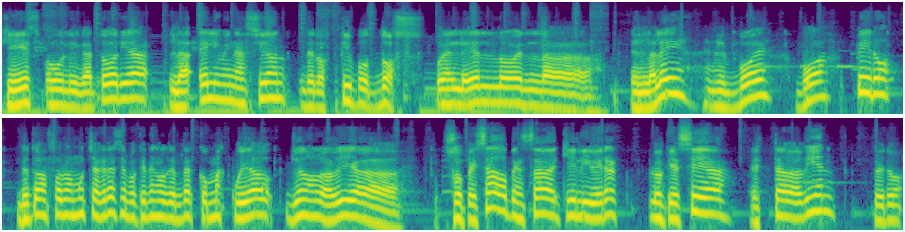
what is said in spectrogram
que es obligatoria la eliminación de los tipos 2. Pueden leerlo en la, en la ley, en el BOE, BOA, pero de todas formas muchas gracias porque tengo que andar con más cuidado. Yo no lo había sopesado, pensaba que liberar lo que sea estaba bien, pero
